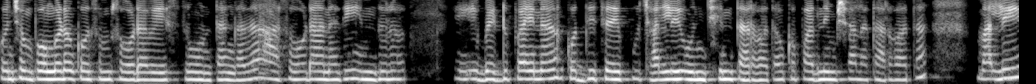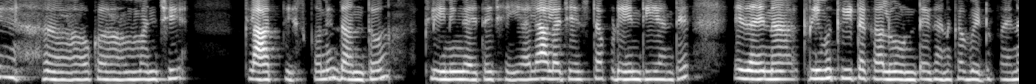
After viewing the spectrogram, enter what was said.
కొంచెం పొంగడం కోసం సోడా వేస్తూ ఉంటాం కదా ఆ సోడా అనేది ఇందులో ఈ బెడ్ పైన కొద్దిసేపు చల్లి ఉంచిన తర్వాత ఒక పది నిమిషాల తర్వాత మళ్ళీ ఒక మంచి క్లాత్ తీసుకొని దాంతో క్లీనింగ్ అయితే చేయాలి. అలా చేసేటప్పుడు ఏంటి అంటే ఏదైనా క్రిమి కీటకాలు ఉంటే కనుక బెడ్ పైన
